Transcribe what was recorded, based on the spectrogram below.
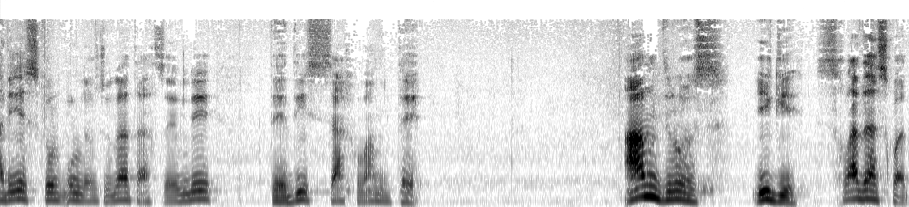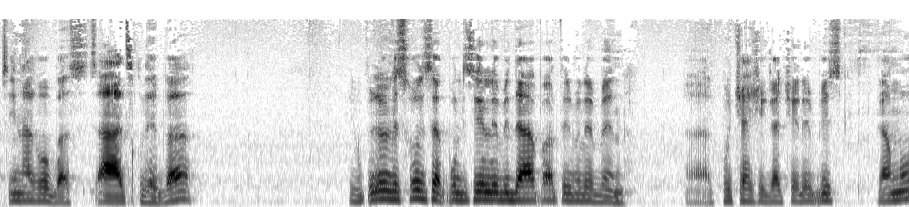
არის სკულპტურულად აღწერილი დედის სახლამდე. ამ დროს იგი სხვადასხვა წინაღობას წააწყდება უპირველეს ყოვლისა პოლიციელები დააპატიმრებენ ქუჩაში გაჩერების გამო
